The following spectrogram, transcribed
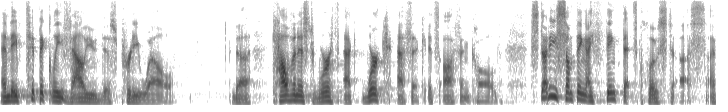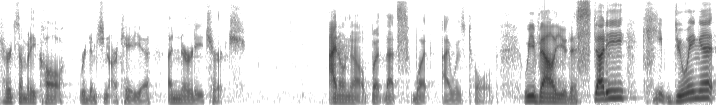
and they've typically valued this pretty well. The Calvinist work ethic, it's often called. Study something I think that's close to us. I've heard somebody call Redemption Arcadia a nerdy church. I don't know, but that's what I was told. We value this. Study, keep doing it,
